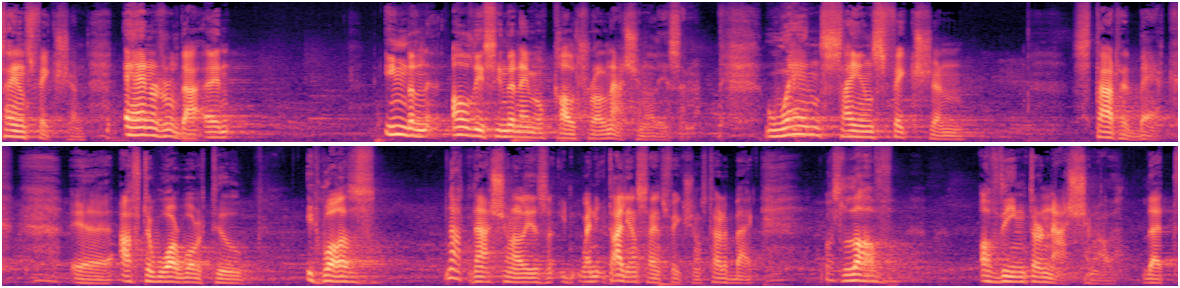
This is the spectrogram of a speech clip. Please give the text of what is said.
science fiction and ruled out, and in the, all this in the name of cultural nationalism. When science fiction started back uh, after World War II, it was not nationalism, it, when Italian science fiction started back, it was love of the international that,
